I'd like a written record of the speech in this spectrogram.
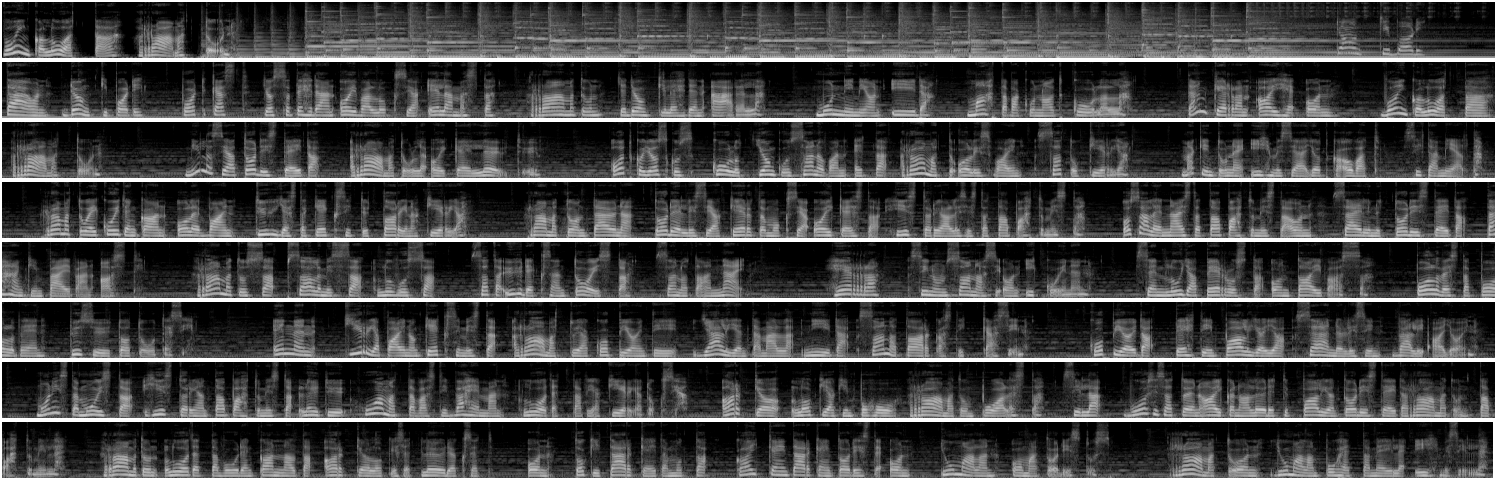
Voinko luottaa raamattuun? Donkkipodi. Tämä on Donkkipodi, podcast, jossa tehdään oivalluksia elämästä raamatun ja donkkilehden äärellä. Mun nimi on Iida, mahtava kun oot kuulolla. Tämän kerran aihe on Voinko luottaa raamattuun? Millaisia todisteita raamatulle oikein löytyy? Ootko joskus kuullut jonkun sanovan, että raamattu olisi vain satukirja? Mäkin tunnen ihmisiä, jotka ovat sitä mieltä. Raamattu ei kuitenkaan ole vain tyhjästä keksitty tarinakirja. Raamattu on täynnä todellisia kertomuksia oikeista historiallisista tapahtumista – Osalle näistä tapahtumista on säilynyt todisteita tähänkin päivään asti. Raamatussa psalmissa luvussa 119 sanotaan näin. Herra, sinun sanasi on ikuinen. Sen luja perusta on taivaassa. Polvesta polveen pysyy totuutesi. Ennen kirjapainon keksimistä raamattuja kopiointiin jäljentämällä niitä sanatarkasti käsin – Kopioita tehtiin paljon ja säännöllisin väliajoin. Monista muista historian tapahtumista löytyy huomattavasti vähemmän luotettavia kirjoituksia. Arkeologiakin puhuu raamatun puolesta, sillä vuosisatojen aikana on löydetty paljon todisteita raamatun tapahtumille. Raamatun luotettavuuden kannalta arkeologiset löydökset on toki tärkeitä, mutta kaikkein tärkein todiste on Jumalan oma todistus. Raamattu on Jumalan puhetta meille ihmisille.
